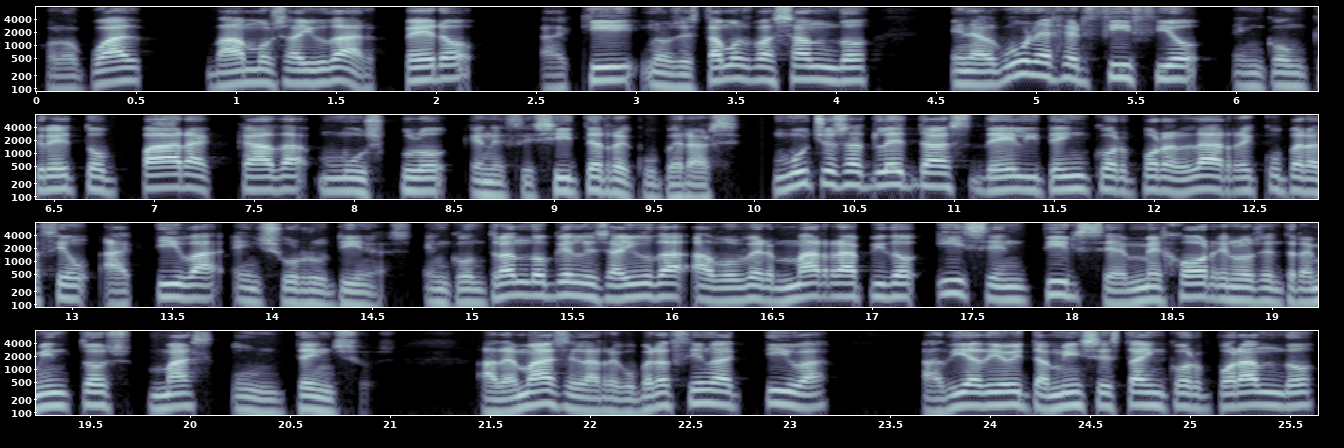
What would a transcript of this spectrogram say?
con lo cual vamos a ayudar, pero aquí nos estamos basando en algún ejercicio en concreto para cada músculo que necesite recuperarse. Muchos atletas de élite incorporan la recuperación activa en sus rutinas, encontrando que les ayuda a volver más rápido y sentirse mejor en los entrenamientos más intensos. Además, en la recuperación activa, a día de hoy también se está incorporando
